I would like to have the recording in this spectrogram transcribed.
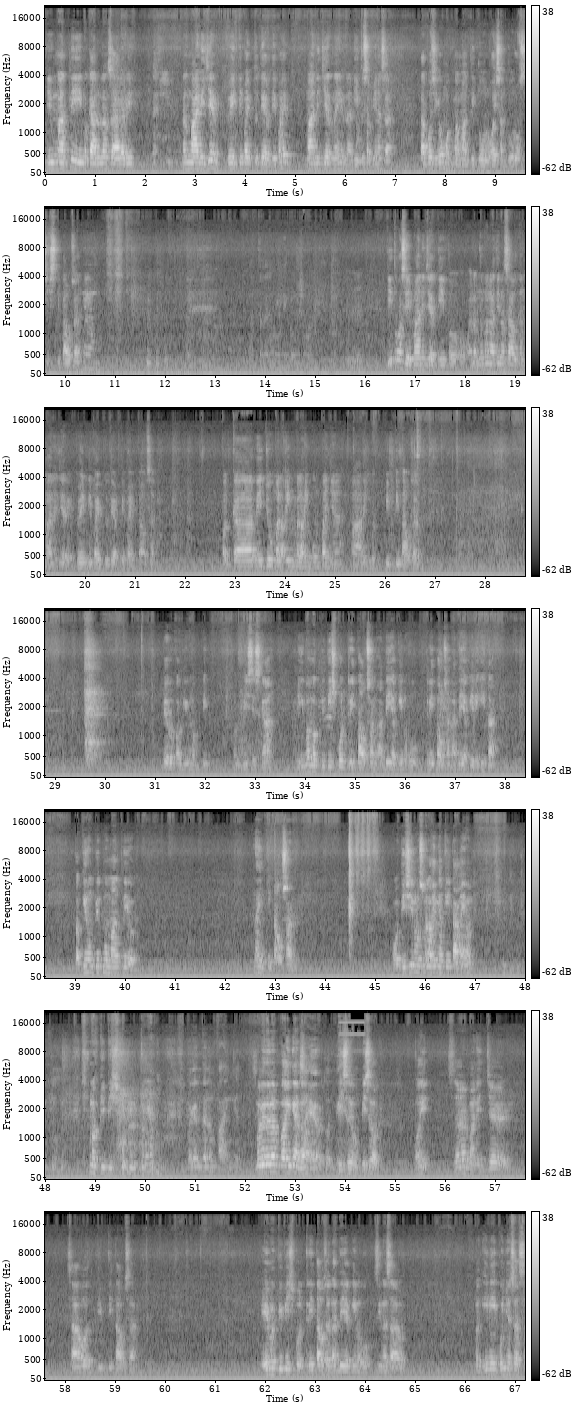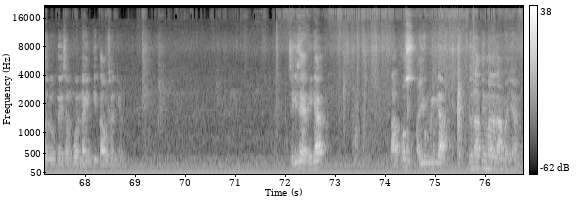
Yung monthly, magkano lang salary ng manager? 25 to 35. Manager na yun, dito sa Pinas ha. Tapos ikaw magmamonthly turo kayo, isang turo, 60,000. at talagang may negosyo ka. Mm. Dito kasi, manager dito, alam naman natin ang sahod ng manager eh, 25 to 35,000. Pagka medyo malaking malaking kumpanya, maaaring mag 50,000. Pero pag yung mag pag business ka, yung iba magpi-fishball 3,000 a day ang kinuku 3,000 a day ang kinikita. Pag kinumpute mo monthly yun, 90,000. O di sino mas malaking ang kita ngayon? Magpipishball. Maganda lang pakinggan. Maganda lang pakinggan, no? Sa aircon. Piso, piso. Oy, sir, manager. Sahod, 50,000. Eh, magpipishball, 3,000 a day ang kinuku, sinasahod. Pag inipon nyo sa, sa loob ng isang buwan, 90,000 yun. Sige sir, higa. Tapos, ayong bigla. Doon natin malalaman yan.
